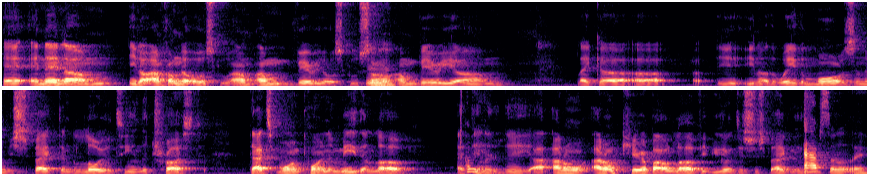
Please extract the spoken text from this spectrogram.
and, and then um, you know, I'm from the old school. I'm I'm very old school. So I'm, I'm very um like uh, uh uh, you, you know the way the morals and the respect and the loyalty and the trust that's more important to me than love at Oh, the end yeah. of the day I, I don't i don't care about love if you're gonna disrespect me Absolutely.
